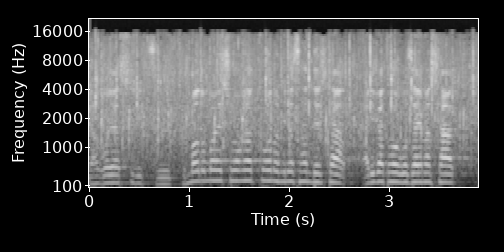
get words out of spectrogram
名古屋市立熊野前小学校の皆さんでした。ありがとうございました。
